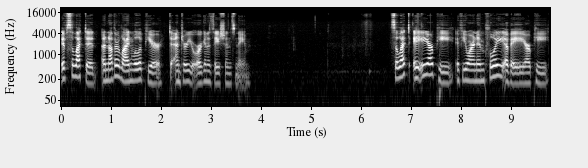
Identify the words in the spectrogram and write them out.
If selected, another line will appear to enter your organization's name. Select AARP if you are an employee of AARP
